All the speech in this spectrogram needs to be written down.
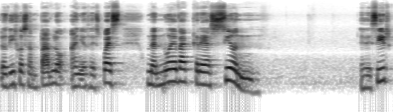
lo dijo San Pablo años después, una nueva creación. Es decir,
